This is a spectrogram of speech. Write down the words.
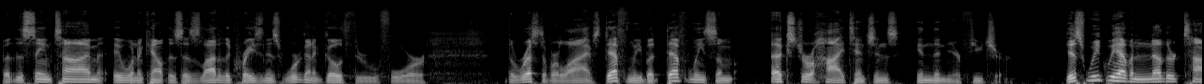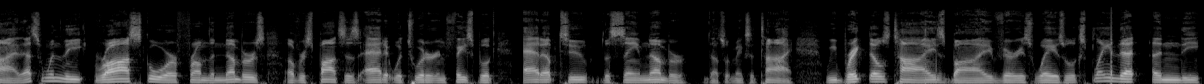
but at the same time, we want to count this as a lot of the craziness we're going to go through for the rest of our lives, definitely, but definitely some extra high tensions in the near future. This week we have another tie. That's when the raw score from the numbers of responses added with Twitter and Facebook add up to the same number. That's what makes a tie. We break those ties by various ways. We'll explain that in the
